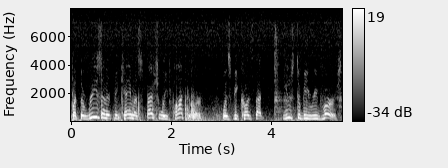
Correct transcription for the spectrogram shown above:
But the reason it became especially popular was because that used to be reversed.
